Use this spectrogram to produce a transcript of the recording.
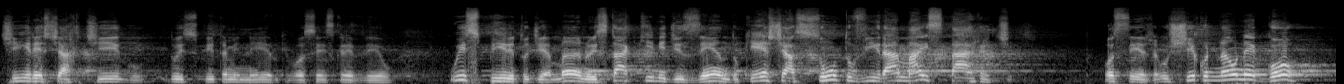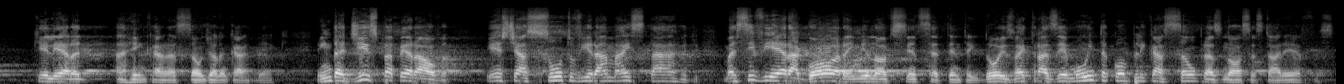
tira este artigo do Espírita Mineiro que você escreveu, o espírito de Emmanuel está aqui me dizendo que este assunto virá mais tarde. Ou seja, o Chico não negou que ele era a reencarnação de Allan Kardec. Ainda disse para Peralva: este assunto virá mais tarde. Mas se vier agora, em 1972, vai trazer muita complicação para as nossas tarefas,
